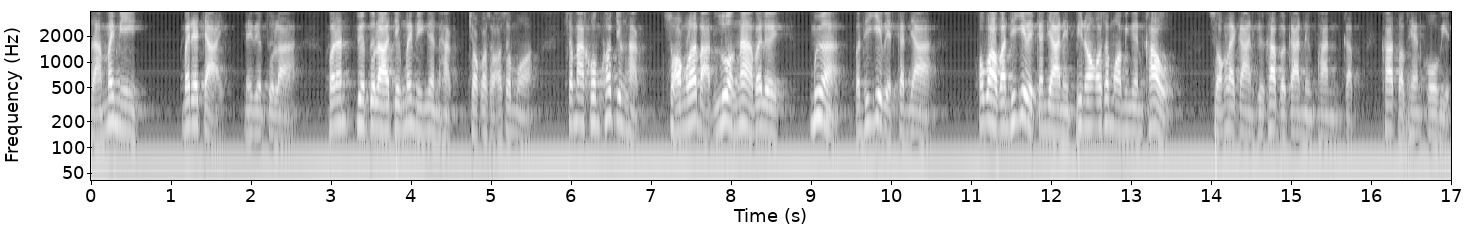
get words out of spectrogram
63 ไม่มีไม่ได้จ่ายในเดือนตุลา เพราะฉะนั้นเดือนตุลาจึงไม่มีเงินหักชกสอสมสมาคมเขาจึงหัก 200 บาทล่วงหน้าไว้เลย เมื่อวันที่ 21 กันยา เพราะว่าวันที่ 21 กันยาเนี่ยพี่น้องอสมมีเงินเข้า 2 รายการคือค่าบริการ 1,000 กับค่าตอบแทนโควิด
